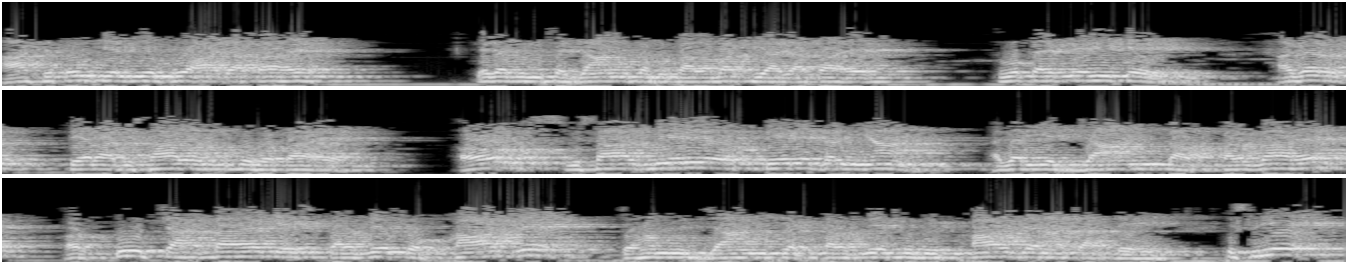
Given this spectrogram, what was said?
عاشقوں کے لیے وہ آ جاتا ہے کہ جب ان سے جان کا مطالبہ کیا جاتا ہے، تو وہ کہتے ہیں کہ اگر تیرا وشال ہم کو ہوتا ہے۔ اور وشال میرے اور تیرے درمیان اگر یہ جان کا پردہ ہے اور تو چاہتا ہے کہ اس پردے کو پھاڑ دے، تو ہم جان کے پردے کو بھی پھاڑ دینا چاہتے ہیں۔ اس لیے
